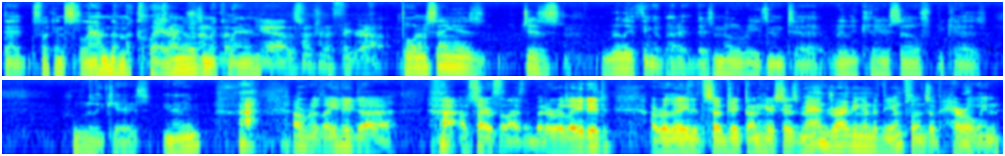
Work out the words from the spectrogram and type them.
that fucking slammed the McLaren. It was a McLaren. Yeah, that's what I'm trying to figure out. But what I'm saying is, just really think about it. There's no reason to really kill yourself because who really cares? You know what I mean? A related, uh, I'm sorry for laughing, but a related, a related subject on here says, "Man driving under the influence of heroin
